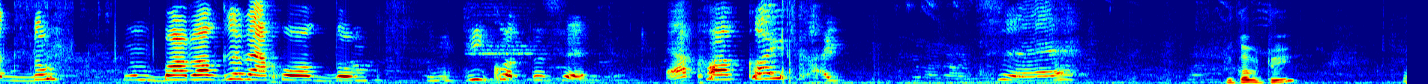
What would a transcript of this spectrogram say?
একদম বাবাকে দেখো একদম কি করতেছে। একা একাই খাইছে। তুই খাবি তুই? ও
